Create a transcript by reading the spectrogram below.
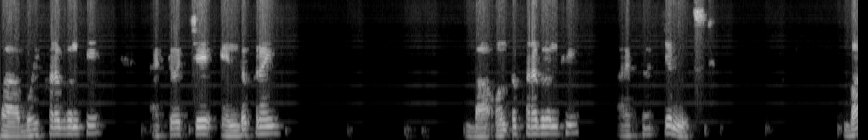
বা বহিঃক্ষরা গ্রন্থি একটা হচ্ছে এন্ডোক্রাইন বা অন্তঃক্ষরা গ্রন্থি আর একটা হচ্ছে মিক্সড বা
